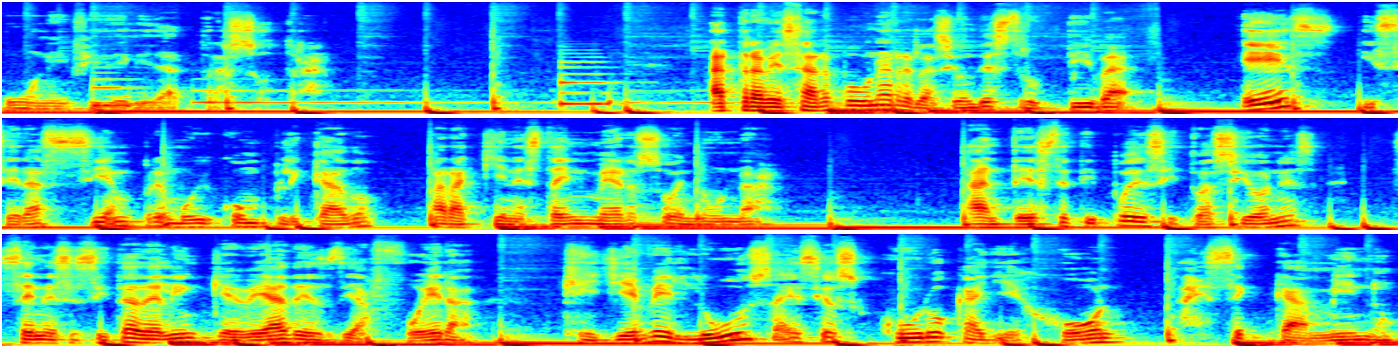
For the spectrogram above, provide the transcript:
una infidelidad tras otra. Atravesar por una relación destructiva es y será siempre muy complicado para quien está inmerso en una. Ante este tipo de situaciones se necesita de alguien que vea desde afuera, que lleve luz a ese oscuro callejón, a ese camino.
